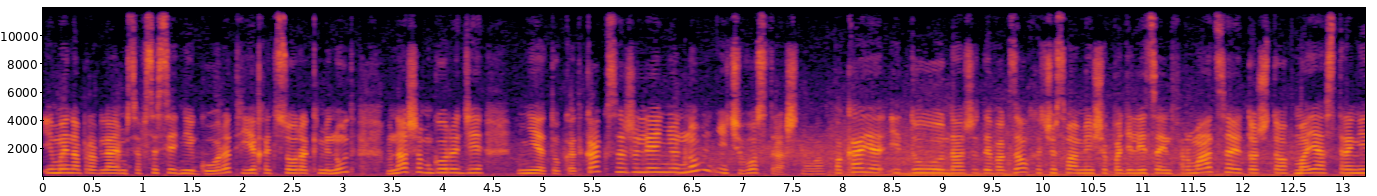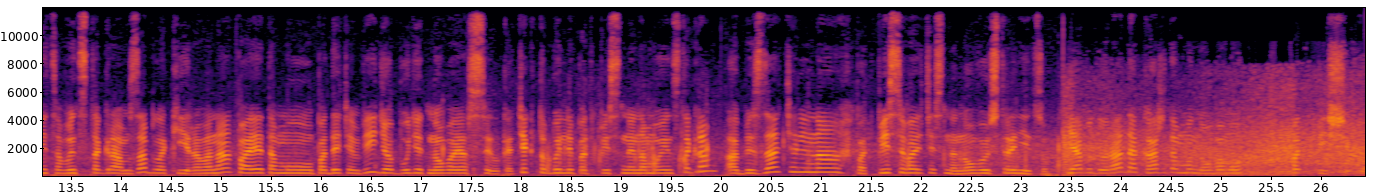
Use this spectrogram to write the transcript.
И мы направляемся в соседний город, ехать 40 минут. В нашем городе нету катка, к сожалению, но ничего страшного. Пока я иду на ЖД вокзал, хочу с вами еще поделиться информацией, то что моя страница в Инстаграм заблокирована, поэтому под этим видео будет новая ссылка. Те, кто были подписаны на мой Инстаграм, обязательно подписывайтесь на новую страницу. Я буду рада каждому каждому новому подписчику.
